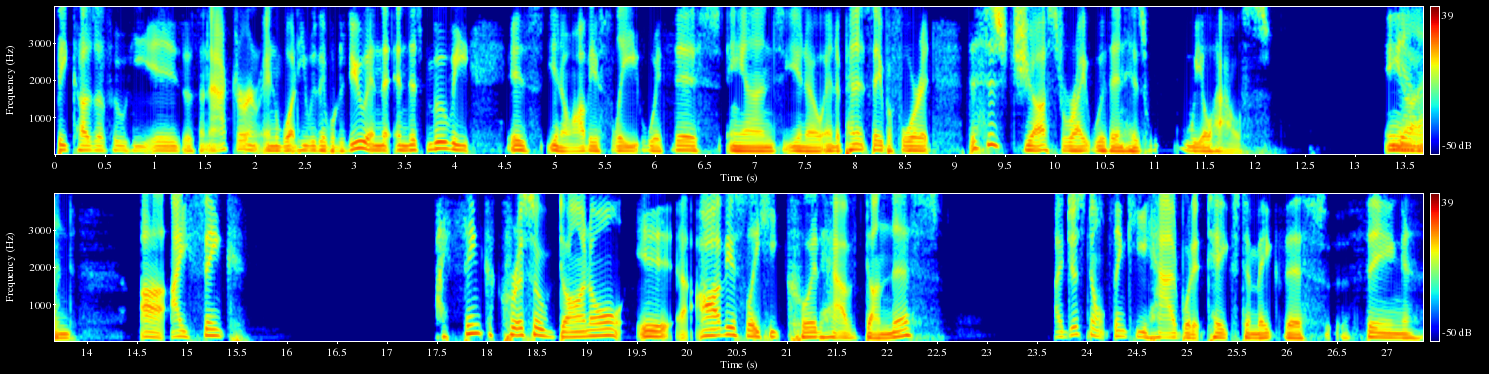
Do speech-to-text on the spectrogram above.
because of who he is as an actor and, and what he was able to do. And, the, and this movie is, you know, obviously with this and, you know, Independence Day before it, this is just right within his wheelhouse. And uh, I think. I think Chris O'Donnell, i obviously, he could have done this. I just don't think he had what it takes to make this thing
